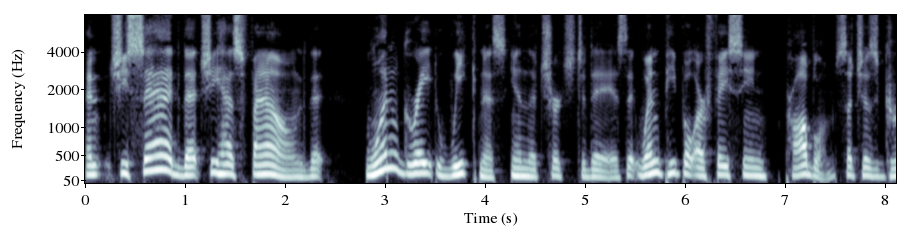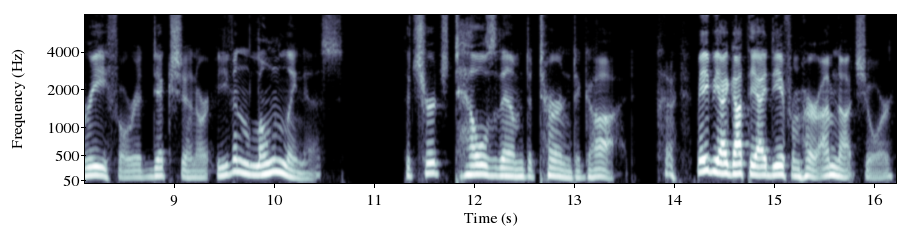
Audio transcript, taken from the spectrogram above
And she said that she has found that one great weakness in the church today is that when people are facing problems such as grief or addiction or even loneliness, the church tells them to turn to God. Maybe I got the idea from her, I'm not sure.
